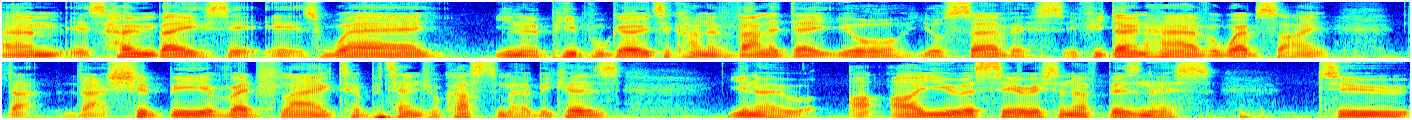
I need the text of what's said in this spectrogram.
um, it's home base. It, it's where you know people go to kind of validate your your service. If you don't have a website, that that should be a red flag to a potential customer because you know are, are you a serious enough business to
